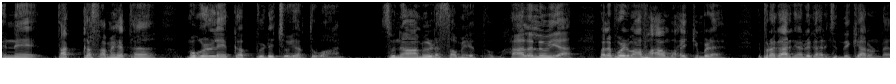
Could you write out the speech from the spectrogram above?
നിന്നെ തക്ക സമയത്ത് മുകളിലേക്ക് പിടിച്ചുയർത്തുവാൻ സുനാമിയുടെ സമയത്തും. ഹാലലൂയ പലപ്പോഴും ആ ഭാഗം വായിക്കുമ്പോൾ ഇപ്രകാരം ഞാനൊരു കാര്യം ചിന്തിക്കാറുണ്ട്.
